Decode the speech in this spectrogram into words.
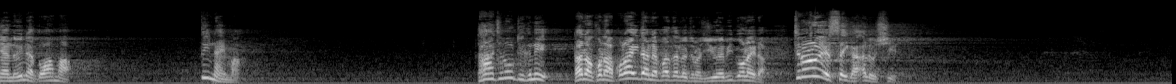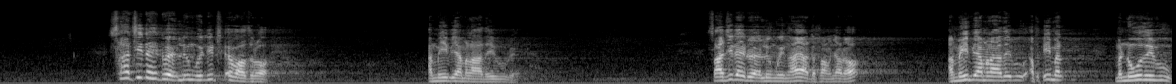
ညံသွေးနဲ့သွားမှသိနိုင်မှာဒါကျွန်တော်ဒီကနေ့ဒါတော့ခုနပရိုက်တာနဲ့ပတ်သက်လို့ကျွန်တော်ရည်ရွယ်ပြီးပြောလိုက်တာကျွန်တော်တို့ရဲ့စိတ်ကအဲ့လိုရှိတယ် စာကြည့်တဲ့အတွက်လူငွေလေးထည့်ပါဆိုတော့အမေးပြန်မလာသေးဘူးတဲ့စာကြည့်တဲ့အတွက်အလူငွေ900တစ်ထောင်ကြတော့အမေးပြန်မလာသေးဘူးအဖေးမမနိုးသေးဘူး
